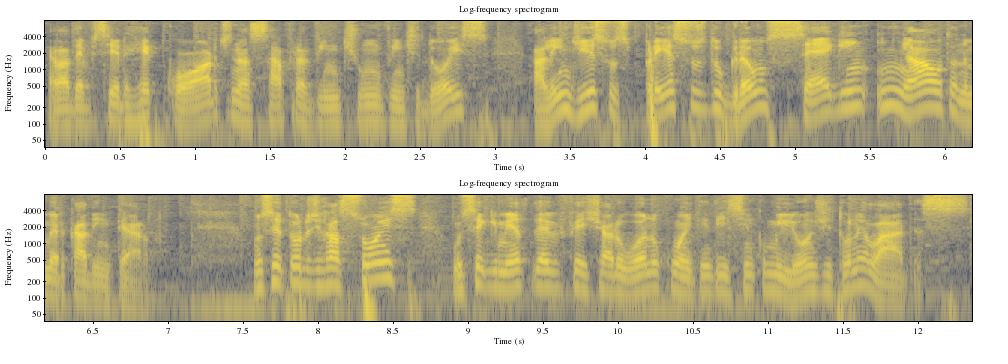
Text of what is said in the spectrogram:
ela deve ser recorde na safra 21-22. Além disso, os preços do grão seguem em alta no mercado interno. No setor de rações, o segmento deve fechar o ano com 85 milhões de toneladas.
